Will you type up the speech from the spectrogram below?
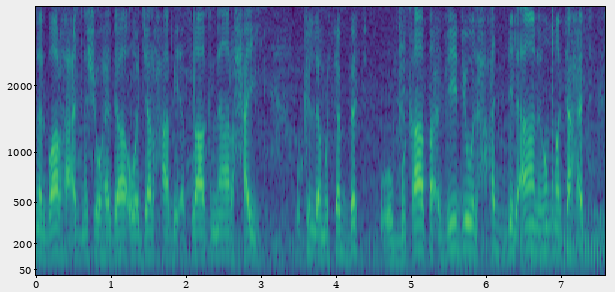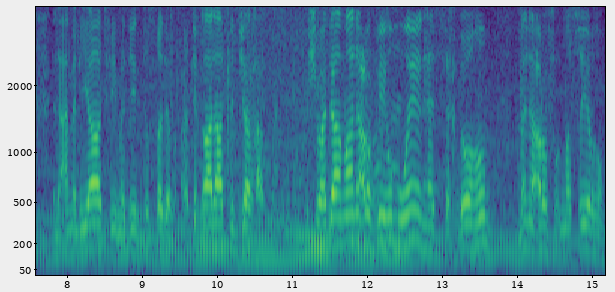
إحنا البارحة عندنا شهداء وجرحى بإطلاق نار حي وكله مثبت ومقاطع فيديو لحد الآن هم تحت العمليات في مدينة الصدر. اعتقالات للجرحى. الشهداء ما نعرف فيهم وين هسه خذوهم ما نعرف مصيرهم.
